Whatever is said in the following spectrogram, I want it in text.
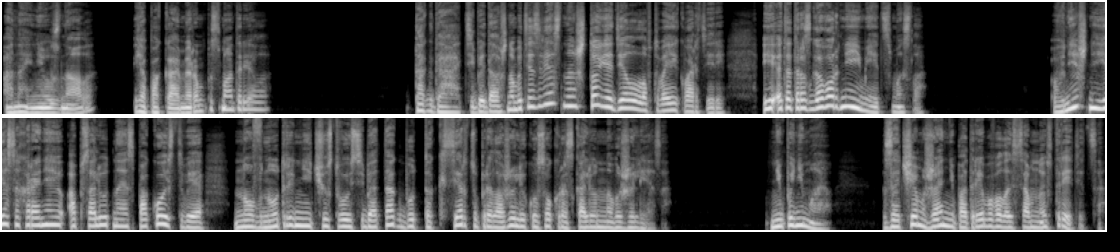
Она и не узнала. Я по камерам посмотрела. Тогда тебе должно быть известно, что я делала в твоей квартире, и этот разговор не имеет смысла. Внешне я сохраняю абсолютное спокойствие, но внутренне чувствую себя так, будто к сердцу приложили кусок раскаленного железа. Не понимаю, Зачем Жанне потребовалось со мной встретиться?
